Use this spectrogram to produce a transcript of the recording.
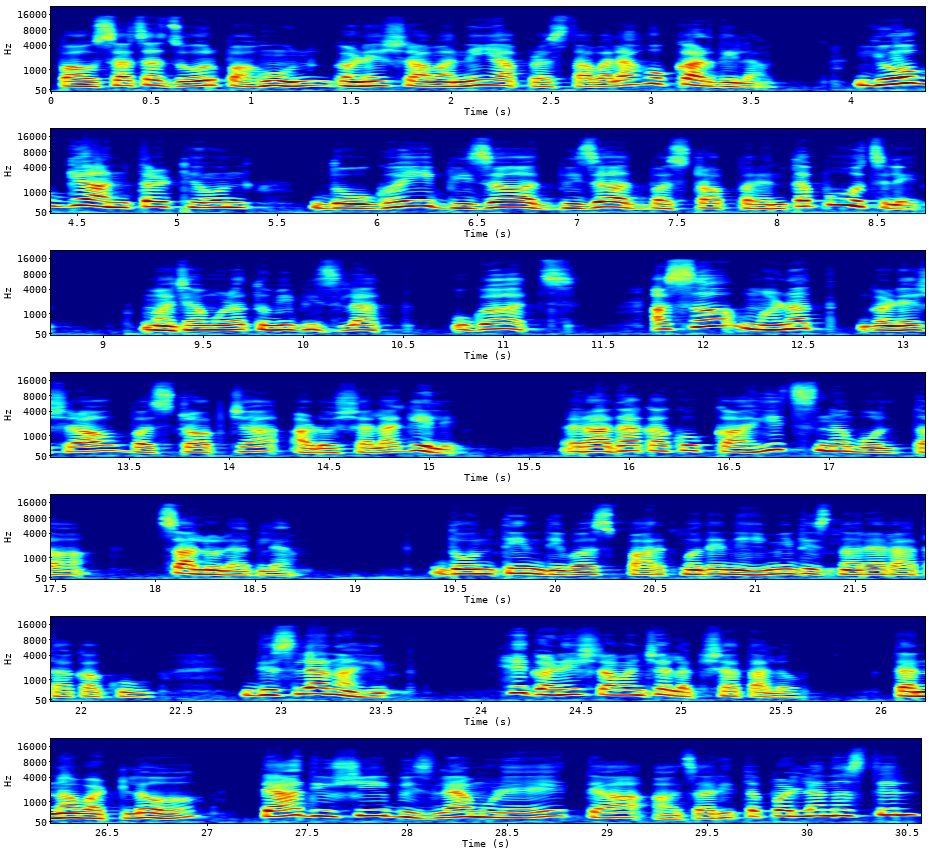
पावसाचा जोर पाहून गणेशरावांनी या प्रस्तावाला होकार दिला. योग्य अंतर ठेवून दोघंही भिजत भिजत बसस्टॉपपर्यंत पोहोचले. माझ्यामुळं तुम्ही भिजलात उगाच. असं म्हणत गणेशराव बसस्टॉपच्या आडोशाला गेले. राधा काकू काहीच न बोलता चालू लागल्या. दोन तीन दिवस पार्कमध्ये नेहमी दिसणाऱ्या राधा काकू दिसल्या नाहीत. हे गणेशरावांच्या लक्षात आलं. त्यांना वाटलं त्या दिवशी भिजल्यामुळे त्या आजारी तर पडल्या नसतील.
